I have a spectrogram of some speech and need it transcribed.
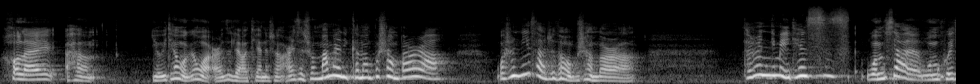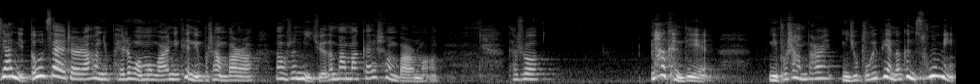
后来哈，有一天我跟我儿子聊天的时候，儿子说：“妈妈，你干嘛不上班啊？”我说：“你咋知道我不上班啊？”他说：“你每天四四我们下我们回家你都在这儿，然后你就陪着我们玩，你肯定不上班啊。”那我说：“你觉得妈妈该上班吗？”他说：“那肯定，你不上班你就不会变得更聪明。”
